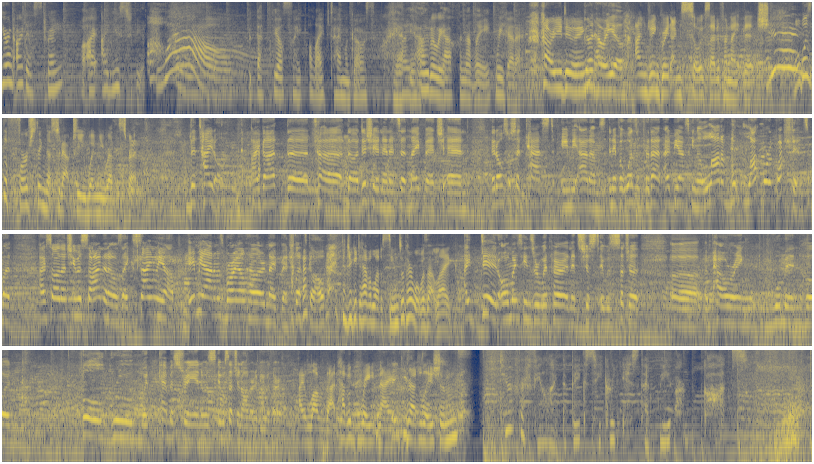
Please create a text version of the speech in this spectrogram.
You're an artist, right? Well, I, I used to be. Oh, Wow. But that feels like a lifetime ago. So Yeah, yeah. totally. Definitely. We get it. How are you doing? Good, how are you? I'm doing great. I'm so excited for Nightbitch. What was the first thing that stood out to you when you read the script? The title. I got the t- the audition and it said Nightbitch and it also said cast Amy Adams and if it wasn't for that I'd be asking a lot of lot more questions but I saw that she was signed and I was like sign me up Amy Adams Marielle Heller Nightbitch let's go Did you get to have a lot of scenes with her? What was that like? I did all my scenes are with her and it's just it was such a uh, empowering womanhood full room with chemistry and it was it was such an honor to be with her I love that. Have a great night. Congratulations. Do you ever feel like the big secret is that we are gods?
